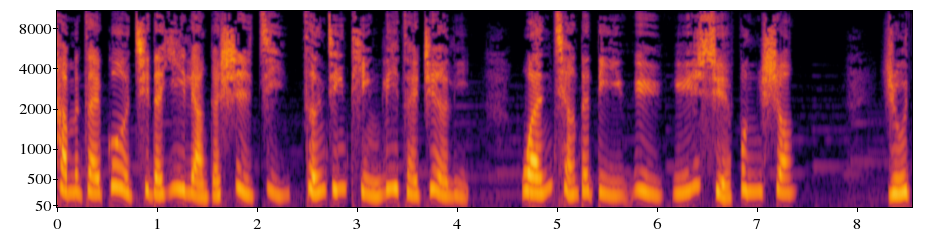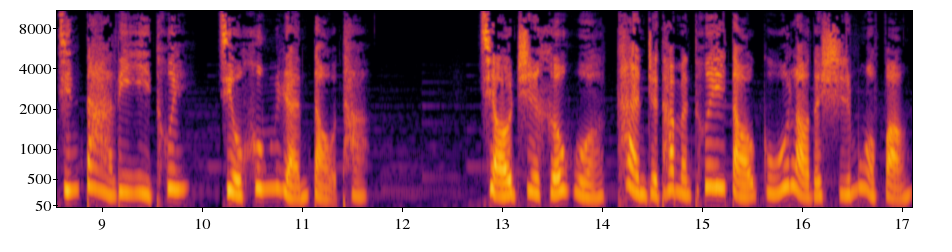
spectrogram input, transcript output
他们在过去的一两个世纪曾经挺立在这里，顽强的抵御雨雪风霜，如今大力一推，就轰然倒塌。乔治和我看着他们推倒古老的石磨房，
